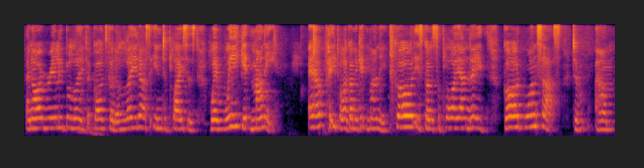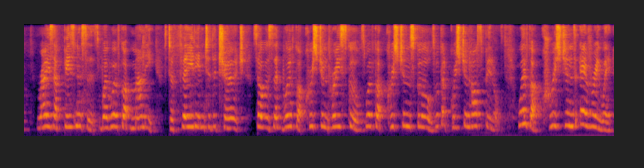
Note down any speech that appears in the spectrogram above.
And I really believe that God's going to lead us into places where we get money. Our people are going to get money. God is going to supply our needs. God wants us to um, raise up businesses where we've got money to feed into the church so as that we've got Christian preschools, we've got Christian schools, we've got Christian hospitals, we've got Christians everywhere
